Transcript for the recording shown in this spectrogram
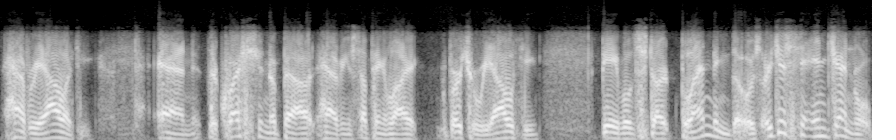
have reality. And the question about having something like virtual reality be able to start blending those, or just in general,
